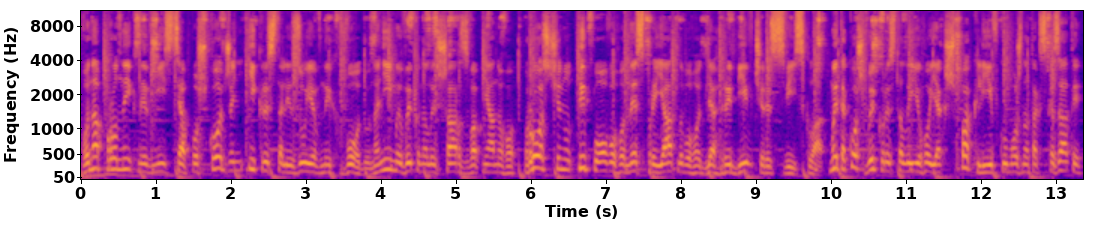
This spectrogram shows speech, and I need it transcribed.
Вона проникне в місця пошкоджень і кристалізує в них воду. На ній ми виконали шар з вапняного розчину, типового, несприятливого для грибів через свій склад. Ми також використали його як шпаклівку, можна так сказати,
